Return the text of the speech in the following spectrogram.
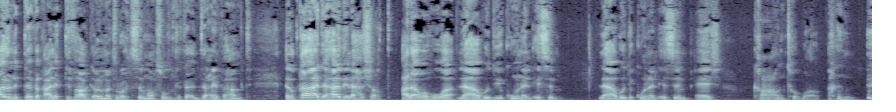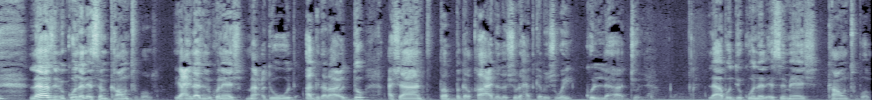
تعالوا نتفق على اتفاق قبل ما تروح تصير مبسوط. انت انت الحين فهمت. القاعدة هذه لها شرط. ألا وهو لابد يكون الاسم. لابد يكون الاسم إيش؟ countable. لازم يكون الاسم countable. يعني لازم يكون إيش؟ معدود. أقدر أعده عشان تطبق القاعدة اللي شرحت قبل شوي كلها جله لابد يكون الاسم إيش؟ countable.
